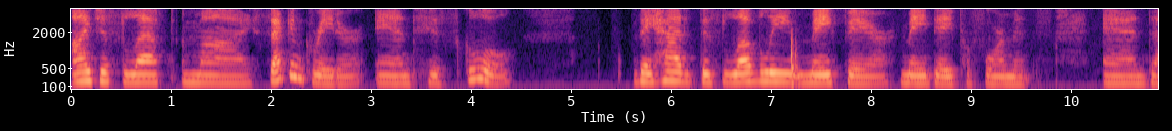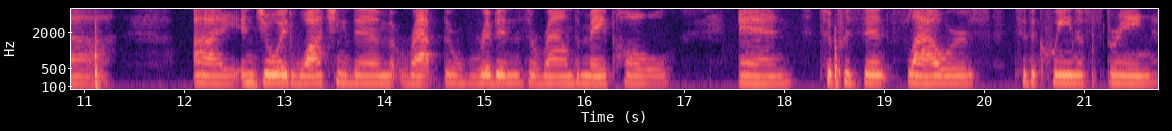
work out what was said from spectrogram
I just left my second grader and his school. They had this lovely Mayfair May Day performance, and uh, I enjoyed watching them wrap the ribbons around the maypole and to present flowers to the Queen of Spring.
